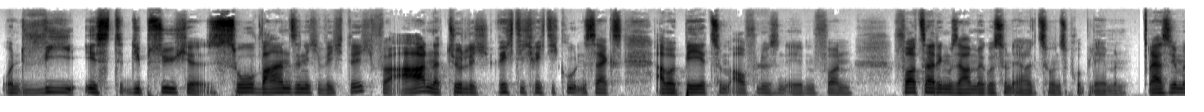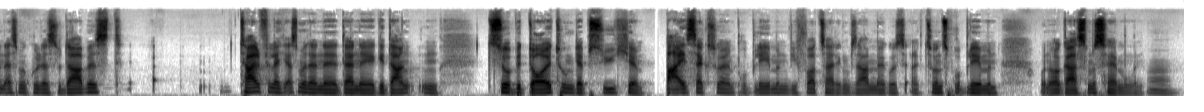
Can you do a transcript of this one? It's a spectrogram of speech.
und wie ist die Psyche so wahnsinnig wichtig für A, natürlich richtig, richtig guten Sex, aber B, zum Auflösen eben von vorzeitigem Samenerguss und Erektionsproblemen. Ja, Simon, erstmal cool, dass du da bist. Teil vielleicht erstmal deine, deine Gedanken zur Bedeutung der Psyche bei sexuellen Problemen wie vorzeitigem Samenerguss, Erektionsproblemen und Orgasmushemmungen. Hm.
